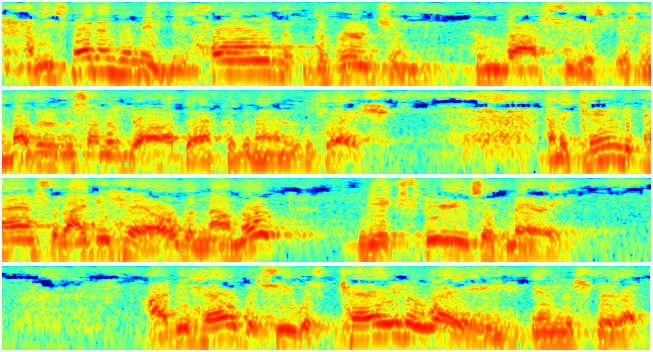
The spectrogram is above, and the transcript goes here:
And he said unto me, Behold, the virgin whom thou seest is the mother of the Son of God after the manner of the flesh. And it came to pass that I beheld, and now note the experience of Mary. I beheld that she was carried away in the Spirit.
